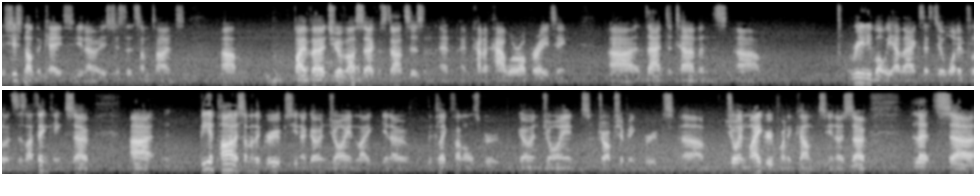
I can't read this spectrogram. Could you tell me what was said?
It's just not the case. You know, it's just that sometimes, um, by virtue of our circumstances and, and, and kind of how we're operating, uh, that determines um, really what we have access to and what influences our thinking. So, uh, be a part of some of the groups. You know, go and join like you know the ClickFunnels group. Go and join some dropshipping groups. Um, join my group when it comes. You know, so let's uh,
